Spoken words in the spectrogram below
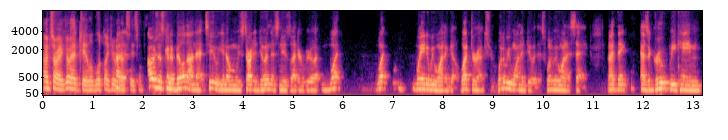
I'm sorry, go ahead, Caleb. Look like you were about to say something. I was just going to build on that too. You know, when we started doing this newsletter, we were like, what, what way do we want to go? What direction? What do we want to do with this? What do we want to say? And I think as a group, we came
